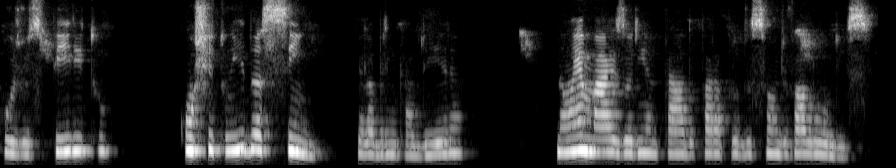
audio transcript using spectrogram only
cujo espírito, constituído assim pela brincadeira, não é mais orientado para a produção de valores,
